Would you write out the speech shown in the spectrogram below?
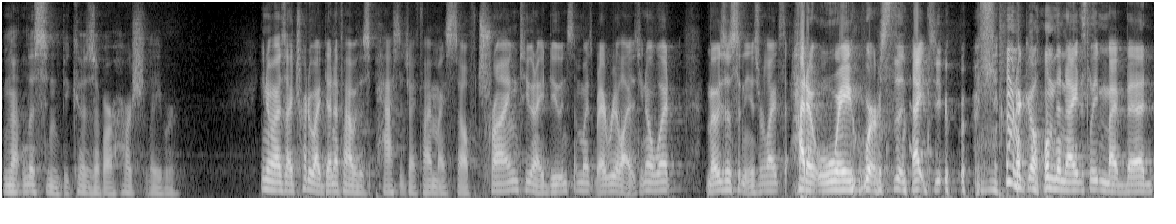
not listen because of our harsh labor. You know, as I try to identify with this passage, I find myself trying to, and I do in some ways, but I realize, you know what? Moses and the Israelites had it way worse than I do. I'm going to go home tonight, sleep in my bed.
